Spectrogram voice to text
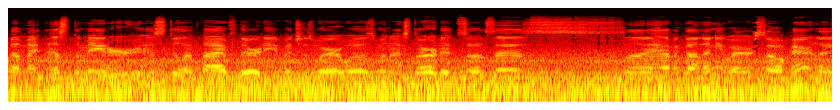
but my estimator is still at 530, which is where it was when I started. So it says I haven't gone anywhere. So apparently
